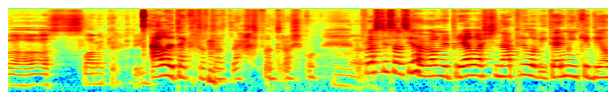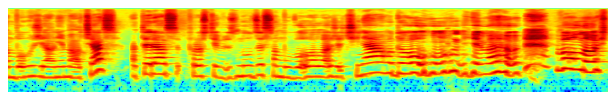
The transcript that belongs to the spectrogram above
a slané krkry. ale tak toto, aspoň trošku. No. Proste som si ho veľmi prijala ešte na aprílový termín, kedy on bohužiaľ nemal čas. A teraz proste z núdze som mu volala, že či náhodou nemá voľno 4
